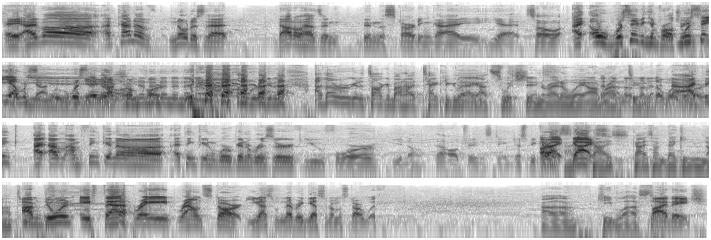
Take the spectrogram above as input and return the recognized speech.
Hey, I've uh, I've kind of noticed that Dotto hasn't been the starting guy yet. So I, oh, we're saving him for Ultra. We're sa- yeah, we're got sa- it. we're saving yeah, our yeah. trump no, card. No, no, no, no, no. I thought we were gonna. I thought we were gonna talk about how technically I got switched in right away on No, no, round no, two. no, no, don't No, I think I, I'm, I'm thinking uh I thinking we're gonna reserve you for you know that Ultra Instinct just because. All right, guys. guys, guys, I'm begging you not to. I'm doing a fat brain round start. You guys will never guess what I'm gonna start with. uh, ki blast. 5H.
